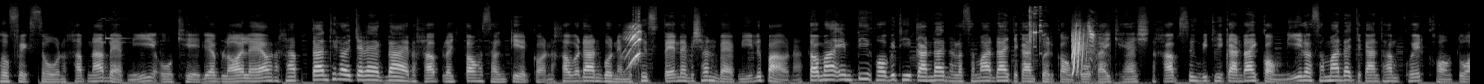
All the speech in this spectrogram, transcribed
perfect soul นะครับนะแบบนี้โอเคเรียบร้อยแล้วนะครับการที่เราจะแลกได้นะครับเราจะต้องสังเกตก่อนนะครับว่าด้านบนเนี่ยมันคือ state dimension แบบนี้หรือเปล่านะ ต่อมา empty core วิธีการได้เราสามารถได้จากการเปิดกล่อง pro guide cache นะครับ ซึ่งวิธีการได้กล่องนี้เราสามารถได้จากการทำเควสของตัว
